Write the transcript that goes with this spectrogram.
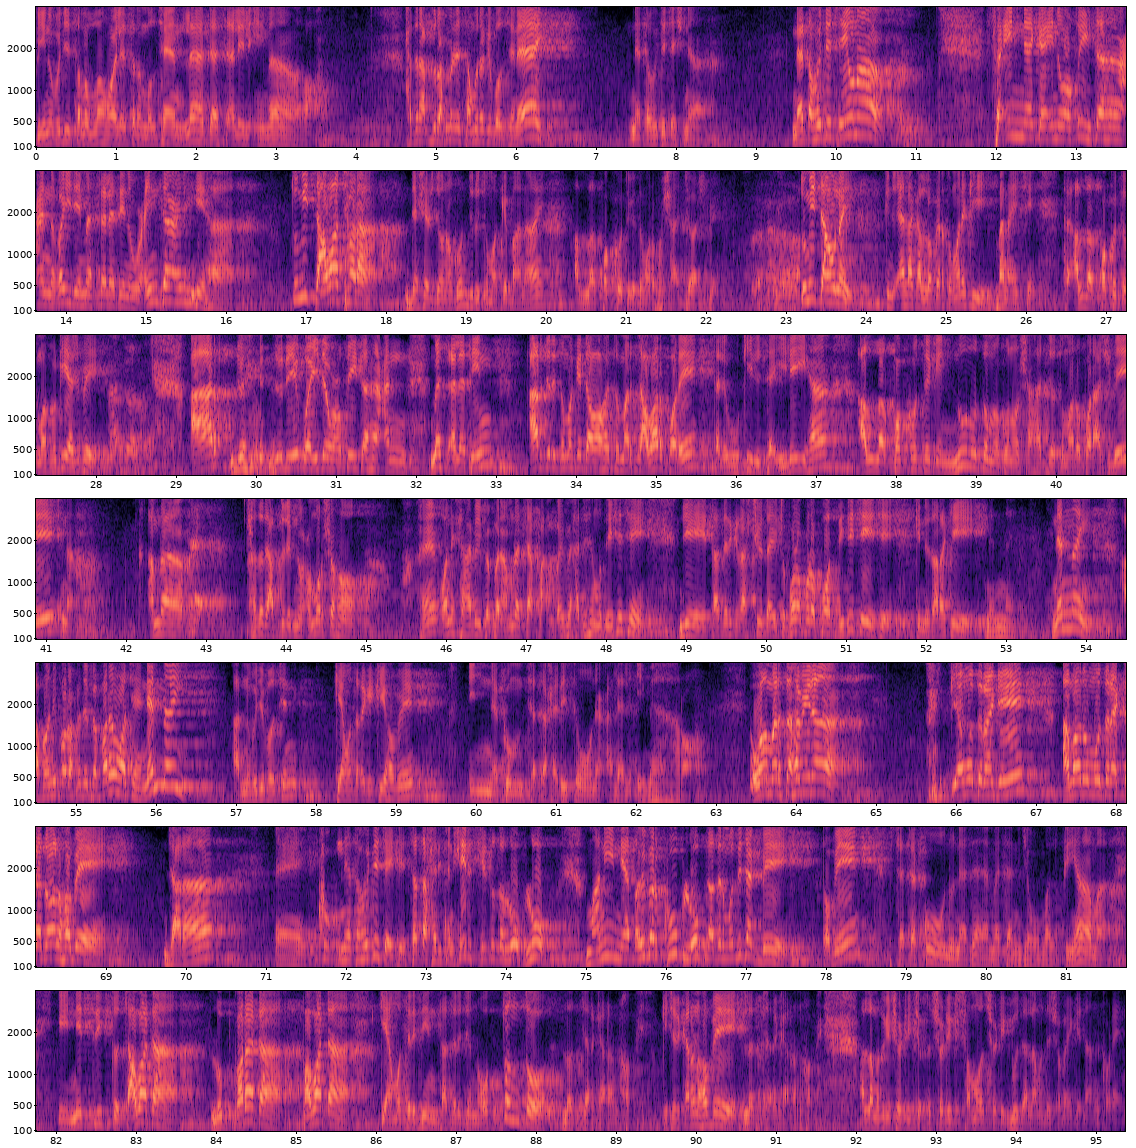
প্রিয়নবজি সাল্লাম বলছেন হাজার আব্দুর রহমান সামুরাকে বলছেন, এই নেতা হইতে চাইছি না। নেতা হইতে চাইও না। তুমি চাওয়া ছাড়া দেশের জনগণ যদি তোমাকে বানায়, আল্লাহর পক্ষ থেকে তোমার উপর সাহায্য আসবে। তুমি চাও নাই, কিন্তু এলাকার লোকেরা তোমারে কি বানাইছে? তাই আল্লাহর পক্ষ তোমার উপর কি আসবে? আর যদি আন মাসআলাতিন, আর যদি তোমাকে দেওয়া হয় তোমার চাওয়ার পরে, তাহলে উকিলটা ইলেইহা, আল্লাহর পক্ষ থেকে ন্যূনতম কোনো সাহায্য তোমার উপর আসবে না। আমরা হাজর আব্দুল ইবনু অমর সহ হ্যাঁ অনেক সাহাবির ব্যাপারে, আমরা চা হাদিসের মধ্যে এসেছে যে তাদেরকে রাষ্ট্রীয় দায়িত্ব, বড় বড় পদ দিতে চেয়েছে, কিন্তু তারা কি নেন নাই? নেন নাই? আবানি পর আমাদের ব্যাপারেও আছে, নেন নাই? আর নবীজি বলছেন কেমতের আগে কি হবে? ইন্নাকুম আলাল ইমারা। ও আমার সাহাবীরা কেমতের আগে আমার উম্মতের একটা দল হবে, যারা খুব নেতা হইতে চাইবে। সাতা হারিসেন হিরস হিরস তো লোভ লোভ। মানি নেতা হইবার খুব লোভ তাদের মধ্যে জাগবে। তবে কিয়ামা। এই নেতৃত্ব চাওয়াটা, লোভ করাটা, পাওয়াটা কিয়ামতের দিন তাদের জন্য অত্যন্ত লজ্জার কারণ হবে। কিসের কারণ হবে? লজ্জার কারণ হবে। আল্লাহ আমাদেরকে সঠিক সঠিক সমজ, সঠিক বুঝ আল্লাহ আমাদের সবাইকে দান করেন।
